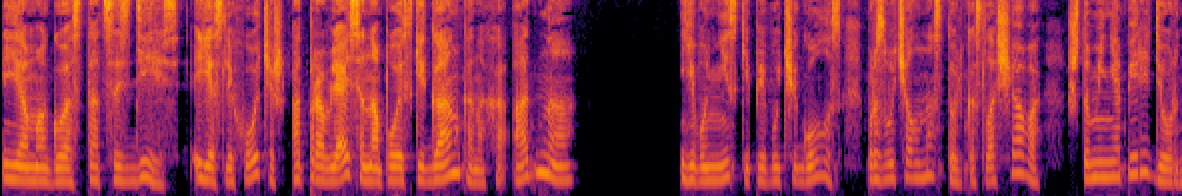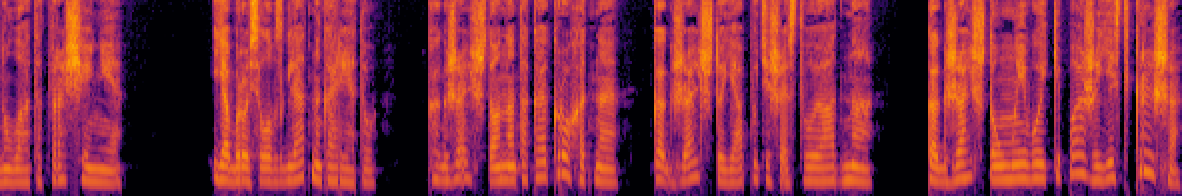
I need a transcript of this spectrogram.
«Я могу остаться здесь. Если хочешь, отправляйся на поиски Ганканаха одна». Его низкий певучий голос прозвучал настолько слащаво, что меня передернуло от отвращения. Я бросила взгляд на карету. Как жаль, что она такая крохотная. Как жаль, что я путешествую одна. Как жаль, что у моего экипажа есть крыша.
